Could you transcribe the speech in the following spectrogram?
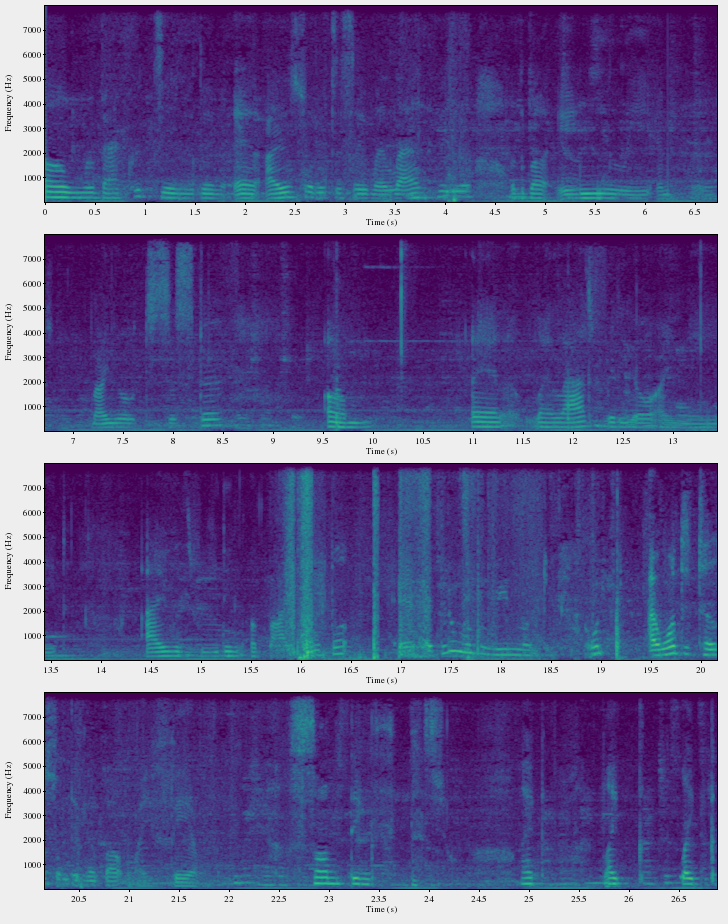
Um, we're back with Jaiden, and I just wanted to say my last video was about Amy Lee and her nine-year-old sister. Um, and my last video I made, I was reading a Bible book, and I didn't want to read much. I want, I want to tell something about my family, something special, like, like, like,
